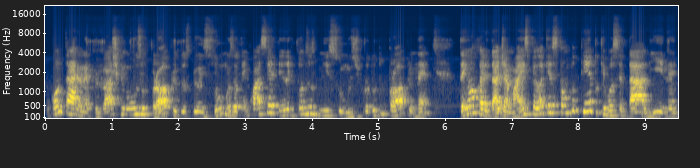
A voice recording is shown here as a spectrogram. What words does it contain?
O contrário, né? Porque eu acho que no uso próprio dos bioinsumos, eu tenho quase certeza que todos os bioinsumos de produto próprio, né? Tem uma qualidade a mais pela questão do tempo que você dá ali, né?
